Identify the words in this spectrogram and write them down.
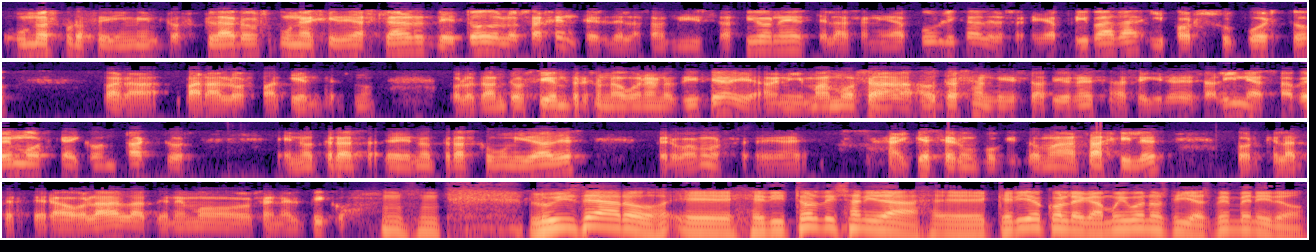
unos procedimientos claros, unas ideas claras de todos los agentes, de las administraciones, de la sanidad pública, de la sanidad privada y, por supuesto, para, para los pacientes. ¿no? Por lo tanto, siempre es una buena noticia y animamos a, otras administraciones a seguir en esa línea. Sabemos que hay contactos en otras, en otras comunidades, pero vamos, eh, hay que ser un poquito más ágiles porque la tercera ola la tenemos en el pico. Luis de Aro, eh, editor de Sanidad. Eh, querido colega, muy buenos días, bienvenido.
